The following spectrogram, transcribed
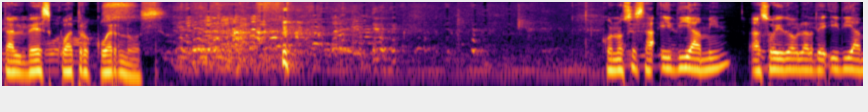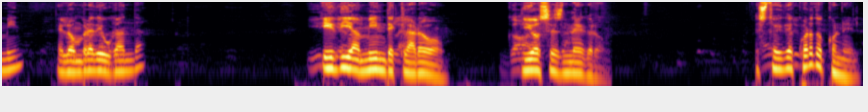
Tal vez cuatro cuernos. ¿Conoces a Idi Amin? ¿Has oído hablar de Idi Amin, el hombre de Uganda? Idi Amin declaró, Dios es negro. Estoy de acuerdo con él.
